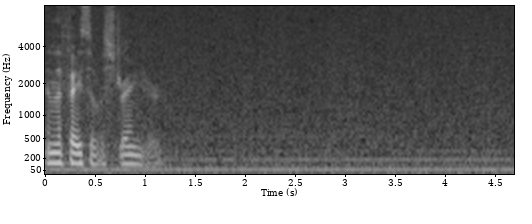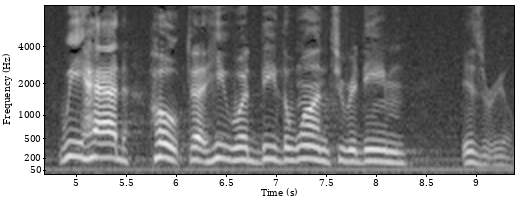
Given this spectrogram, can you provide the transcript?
in the face of a stranger. We had hoped that he would be the one to redeem Israel.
